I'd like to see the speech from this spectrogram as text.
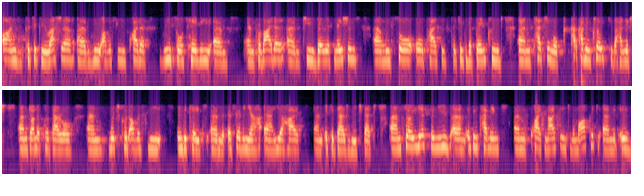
on particularly Russia, who obviously is quite a resource heavy um, um, provider um, to various nations. Um, we saw oil prices, particularly Brent crude, um, touching or c- coming close to the hundred dollar per barrel, um, which could obviously indicate um, a seven-year uh, year high um, if it does reach that. Um, so yes, the news um, isn't coming um, quite nicely into the market. Um, it is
